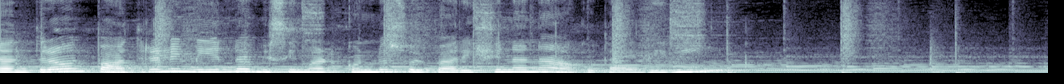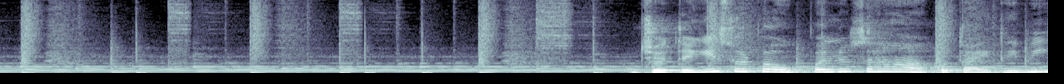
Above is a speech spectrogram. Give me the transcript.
ನಂತರ ಒಂದು ಪಾತ್ರೆಯಲ್ಲಿ ನೀರನ್ನ ಬಿಸಿ ಮಾಡಿಕೊಂಡು ಸ್ವಲ್ಪ ಅರಿಶಿನನ ಹಾಕೋತಾ ಇದ್ದೀವಿ. ಜೊತೆಗೆ ಸ್ವಲ್ಪ ಉಪ್ಪನ್ನು ಸಹ ಹಾಕೋತಾ ಇದ್ದೀವಿ.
